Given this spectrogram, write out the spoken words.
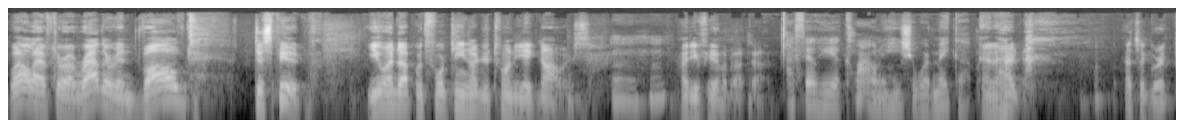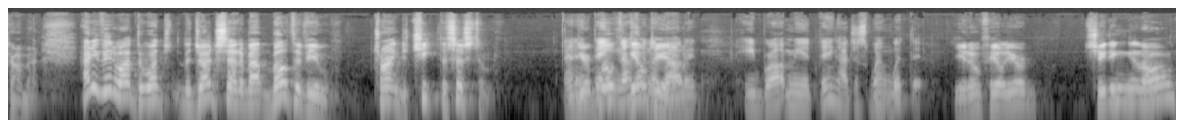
Well, after a rather involved dispute, you end up with fourteen hundred twenty-eight dollars. Mm-hmm. How do you feel about that? I feel he a clown and he should wear makeup. And how, that's a great comment. How do you feel about the, what the judge said about both of you trying to cheat the system? I And you're think both guilty about of it. it. He brought me a thing. I just went with it. You don't feel you're cheating at all?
